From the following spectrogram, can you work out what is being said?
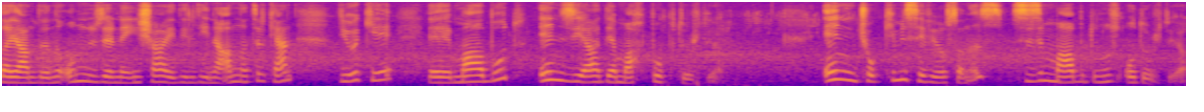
dayandığını, onun üzerine inşa edildiğini anlatırken diyor ki e, mabut en ziyade mahbubtur diyor. En çok kimi seviyorsanız sizin mabudunuz odur diyor.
